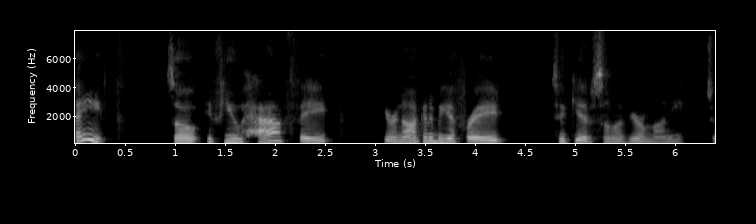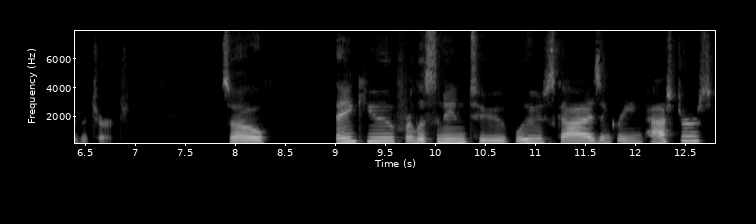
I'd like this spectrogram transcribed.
faith. So if you have faith, you're not going to be afraid to give some of your money to the church. So thank you for listening to Blue Skies and Green Pastures.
